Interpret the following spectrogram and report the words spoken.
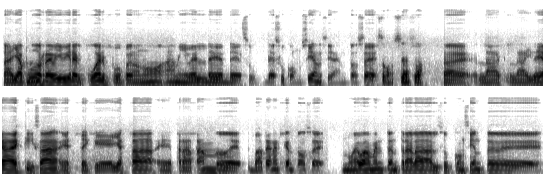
Ella pudo revivir el cuerpo, pero no a nivel de, de su, de su conciencia. Entonces, su conciencia. La, la, idea es quizás este, que ella está eh, tratando de, va a tener que entonces nuevamente entrar al subconsciente de,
